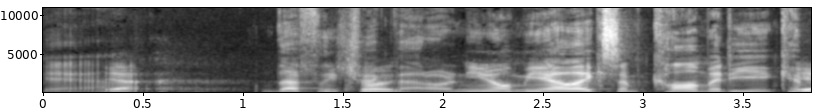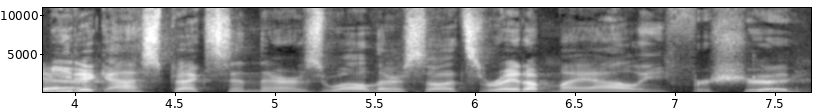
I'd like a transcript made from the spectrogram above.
yeah, yeah. definitely check that out. And you know me, I like some comedy, comedic yeah. aspects in there as well. There, so it's right up my alley for sure. Good.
